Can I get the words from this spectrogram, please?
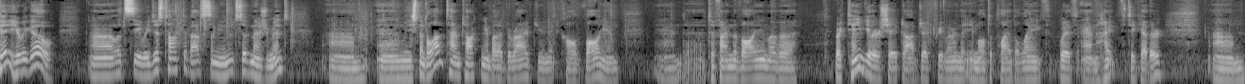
Okay, here we go. Uh, let's see, we just talked about some units of measurement, um, and we spent a lot of time talking about a derived unit called volume. And uh, to find the volume of a rectangular shaped object, we learned that you multiply the length, width, and height together. Um,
